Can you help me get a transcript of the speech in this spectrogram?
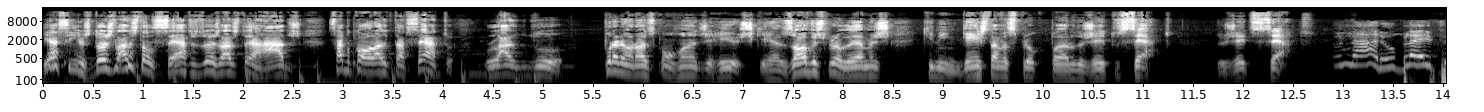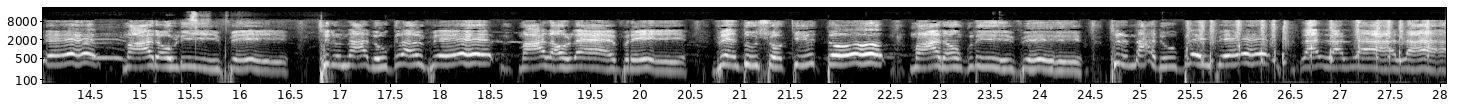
E assim, os dois lados estão certos, os dois lados estão errados. Sabe qual é o lado que está certo? O lado do Pura Neurose com Ronald Rios, que resolve os problemas que ninguém estava se preocupando do jeito certo. Do jeito certo. Naro Bleife, Marau Livre, tiro nado Glanve, Marau Lebre, vendo Choquito, Marão Glive, tiro nado Bleife, la la la la,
